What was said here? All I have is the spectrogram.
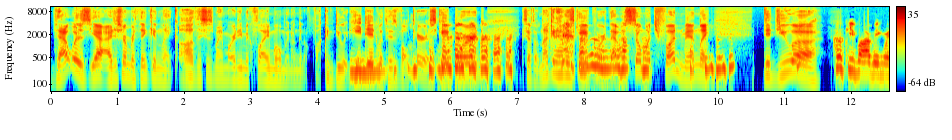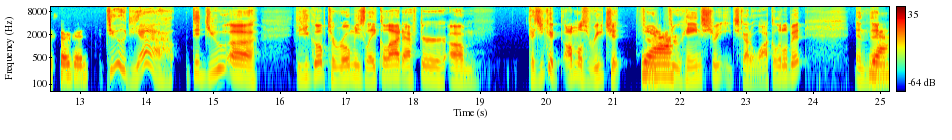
that was yeah. I just remember thinking like, "Oh, this is my Marty McFly moment. I'm gonna fucking do it." He did with his Valterra skateboard, except I'm not gonna have a skateboard. That was so much fun, man. Like, did you uh? hooky bobbing was so good dude yeah did you uh did you go up to romy's lake a lot after um because you could almost reach it through, Yeah. through Haines street you just gotta walk a little bit and then yeah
